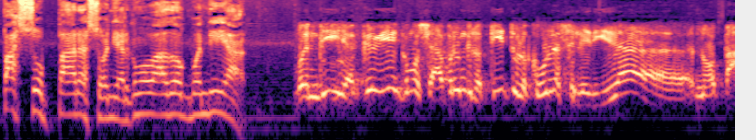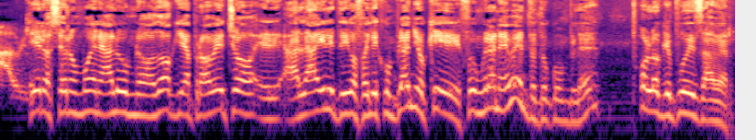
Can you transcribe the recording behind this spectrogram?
paso para soñar. ¿Cómo va, Doc? Buen día. Buen día, qué bien cómo se aprende los títulos con una celeridad notable. Quiero ser un buen alumno, Doc, y aprovecho eh, al aire y te digo feliz cumpleaños, que fue un gran evento tu cumple, ¿eh? por lo que pude saber.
